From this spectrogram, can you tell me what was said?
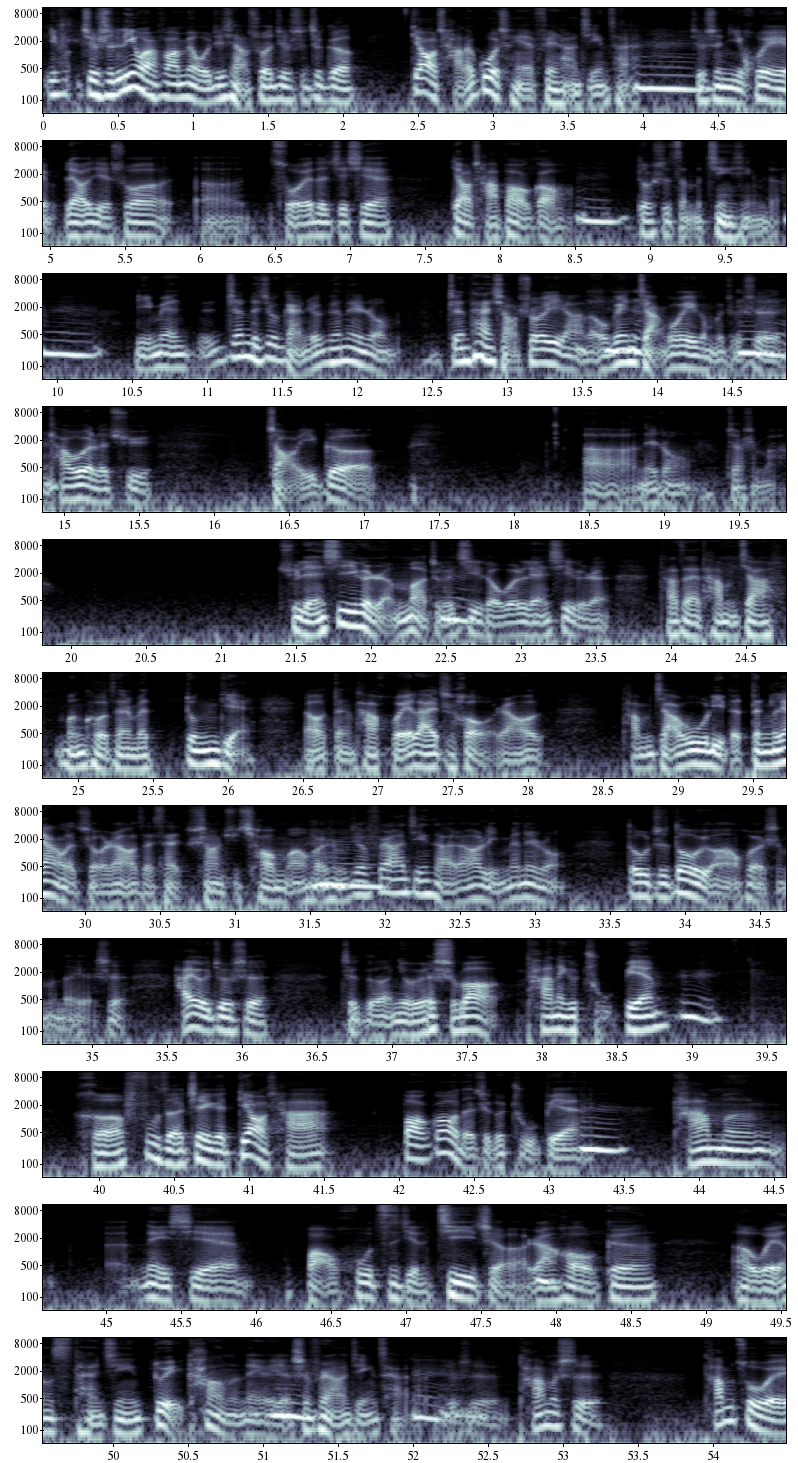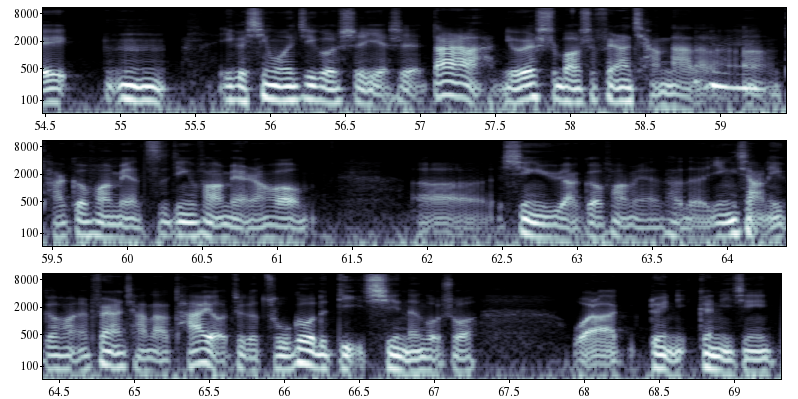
一方就是另外一方面，我就想说，就是这个调查的过程也非常精彩，嗯。就是你会了解说，呃，所谓的这些调查报告嗯。都是怎么进行的，嗯。里面真的就感觉跟那种侦探小说一样的。我跟你讲过一个嘛，就是嗯。他为了去找一个，呃，那种叫什么？去联系一个人嘛，这个记者为了联系一个人，他在他们家门口在那边蹲点，然后等他回来之后，然后他们家屋里的灯亮了之后，然后再再上去敲门或者什么，就非常精彩。然后里面那种斗智斗勇啊或者什么的也是，还有就是这个《纽约时报》他那个主编嗯和负责这个调查报告的这个主编，嗯他们呃那些保护自己的记者，然后跟呃韦恩斯坦进行对抗的那个也是非常精彩的，嗯就是他们是他们作为嗯一个新闻机构是也是，当然了，《纽约时报》是非常强大的了，嗯嗯，它各方面资金方面，然后。呃，信誉啊，各方面，它的影响力各方面非常强大，它有这个足够的底气，能够说我要对你跟你进行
